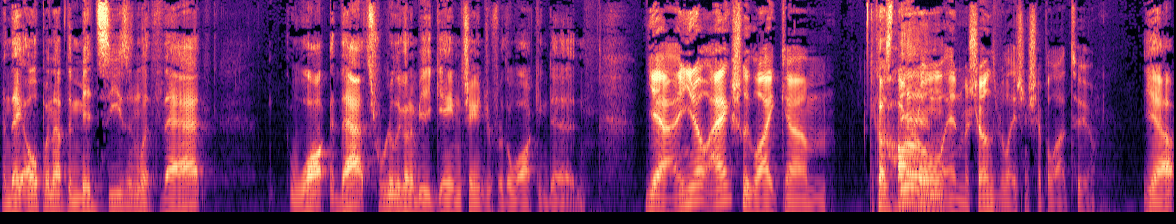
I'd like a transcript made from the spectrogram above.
and they open up the mid-season with that walk that's really going to be a game changer for the walking dead yeah, and you know, I actually like um, because Carl then, and Michonne's relationship a lot too. yeah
